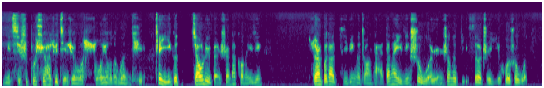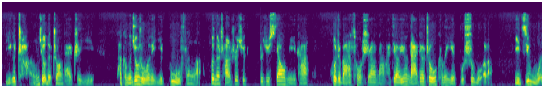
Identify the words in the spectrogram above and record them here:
你其实不需要去解决我所有的问题。这一个焦虑本身，它可能已经虽然不到疾病的状态，但它已经是我人生的底色之一，或者说我一个长久的状态之一。它可能就是我的一部分了，不能尝试去去消弭它，或者把它从我身上拿掉，因为拿掉之后，我可能也不是我了。”以及我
